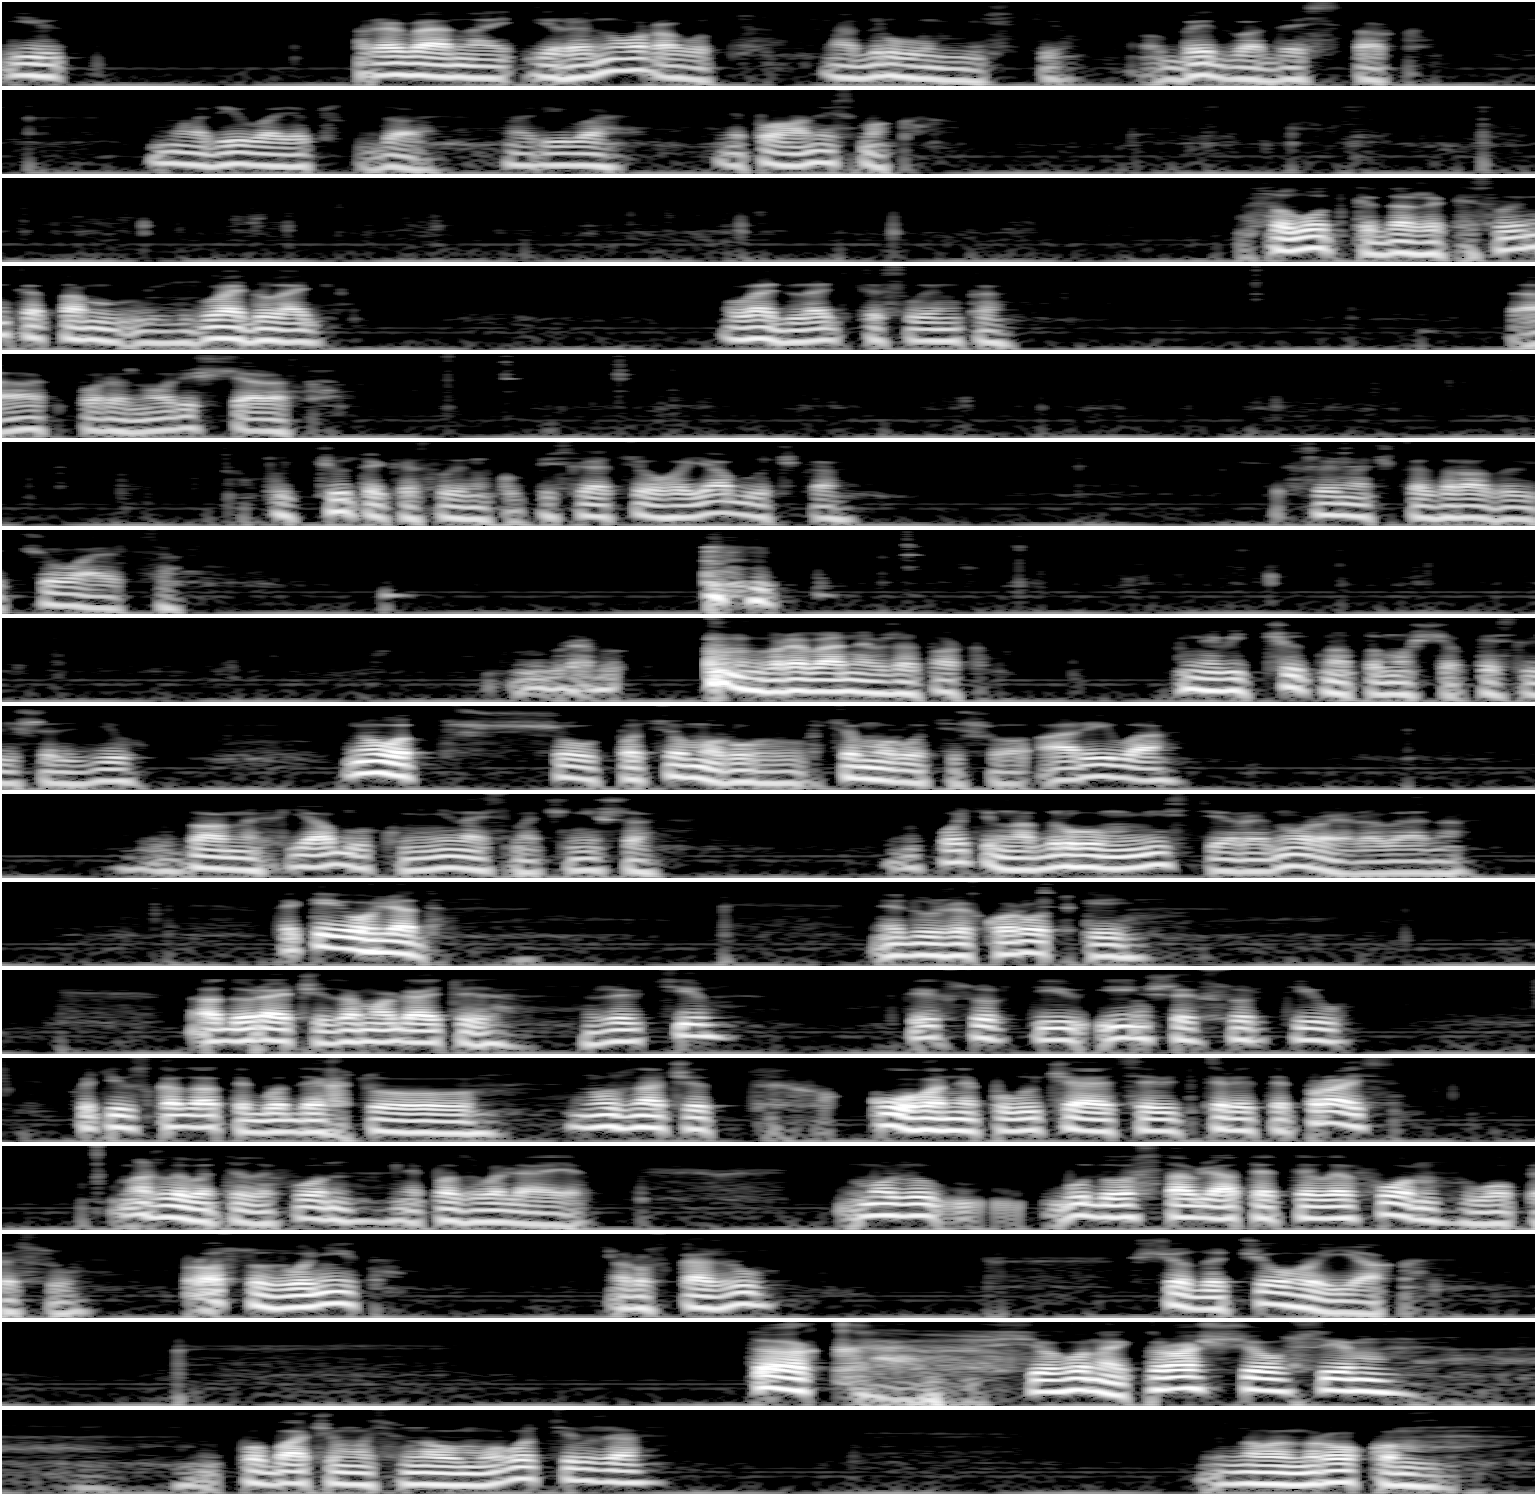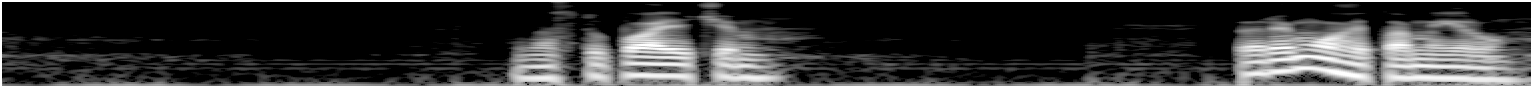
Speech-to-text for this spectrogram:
І Ревена і Ренора от на другому місці. Обидва десь так. Ну, Аріва, я б да, Аріва непоганий смак. Солодке, даже кислинка там ледь-ледь. Ледь-ледь кислинка. Так, по ще раз. Тут чути кислинку. Після цього яблучка кислиночка зразу відчувається. В рев- ревени вже так невідчутно, тому що кисліше з'їв. Ну от що по цьому, в цьому році, що Аріва з даних яблук мені найсмачніша. Потім на другому місці Ренора і Ревена. Такий огляд не дуже короткий. А, до речі, замовляйте живці цих сортів, інших сортів. Хотів сказати, бо дехто, ну, значить, кого не виходить відкрити прайс, можливо, телефон не дозволяє. Можу, буду оставляти телефон в опису. Просто дзвоніть, розкажу, що до чого і як. Так, всього найкращого всім. Побачимось в новому році вже. З Новим роком. З наступаючим. Перемоги та миру.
